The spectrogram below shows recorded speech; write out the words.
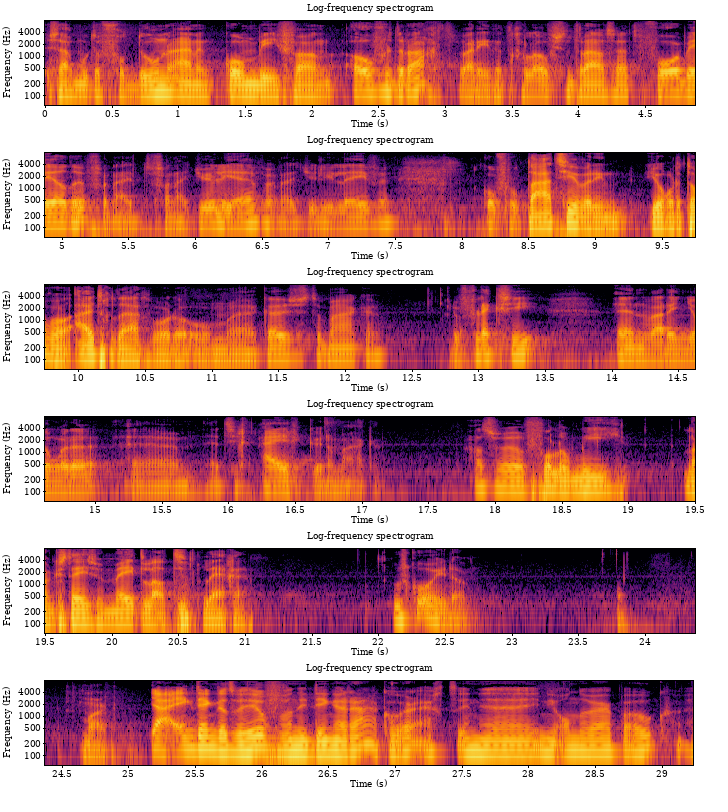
zou moeten voldoen aan een combi van overdracht, waarin het geloof centraal staat, voorbeelden vanuit, vanuit jullie, hè, vanuit jullie leven, confrontatie, waarin jongeren toch wel uitgedaagd worden om keuzes te maken, reflectie, en waarin jongeren het zich eigen kunnen maken. Als we Follow Me langs deze meetlat leggen, hoe scoor je dan? Mark? Ja, ik denk dat we heel veel van die dingen raken hoor. Echt in, eh, in die onderwerpen ook. Eh,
